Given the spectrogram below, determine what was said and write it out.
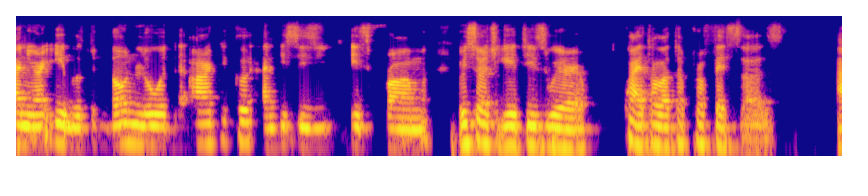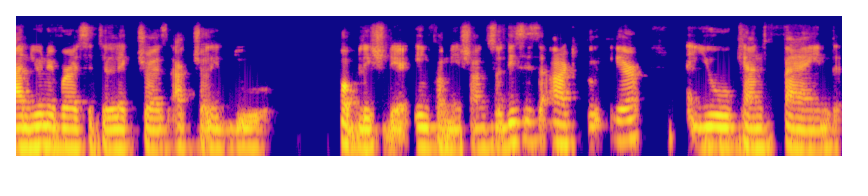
and you're able to download the article. And this is, is from ResearchGate is where quite a lot of professors and university lecturers actually do publish their information. So this is the article here you can find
